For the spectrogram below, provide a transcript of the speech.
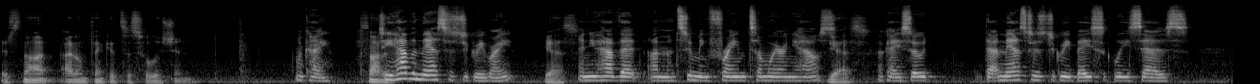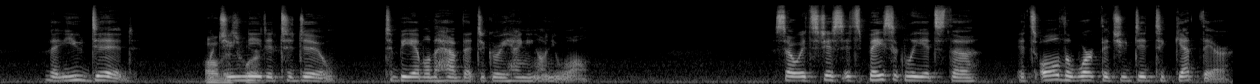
It's not. I don't think it's a solution. okay? So a- you have a master's degree, right? yes. And you have that I'm assuming framed somewhere in your house. Yes. Okay, so that master's degree basically says that you did All what you work. needed to do to be able to have that degree hanging on your wall. So it's just it's basically it's the it's all the work that you did to get there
